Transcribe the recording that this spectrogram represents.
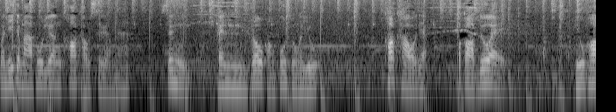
วันนี้จะมาพูดเรื่องข้อเข่าเสื่อมนะฮะ ซึ่งเป็นโรคของผู้สูงอายุ ข้อเข่าเนี่ยประกอบด้วยผิวข้อ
